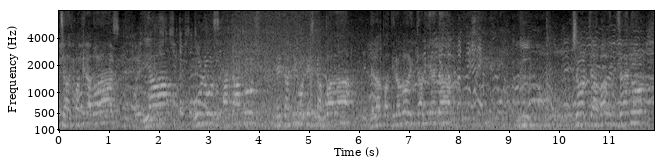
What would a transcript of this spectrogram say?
Muchas patinadoras y ya unos atacos tentativos de escapada de la patinadora italiana Giorgia Valenzano.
